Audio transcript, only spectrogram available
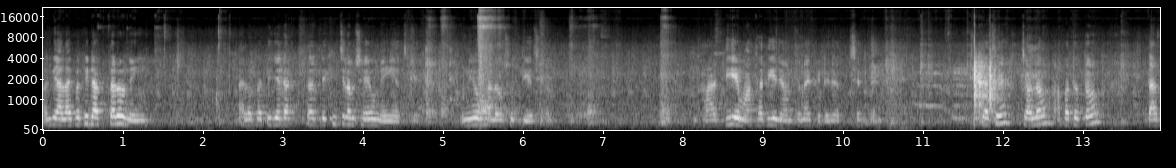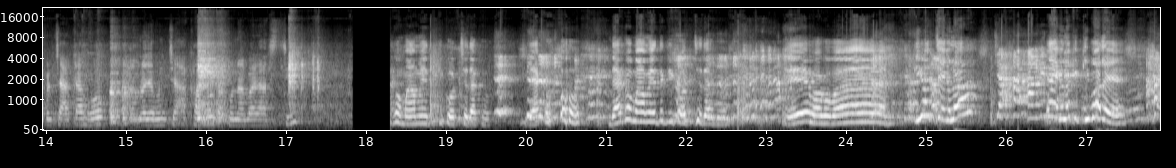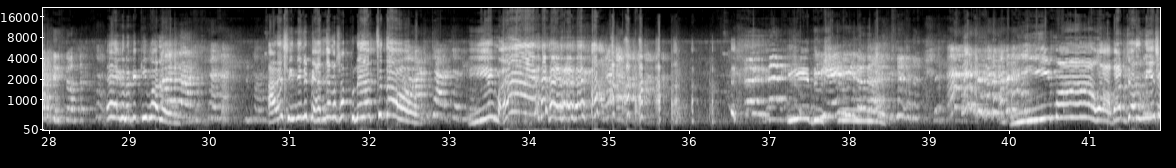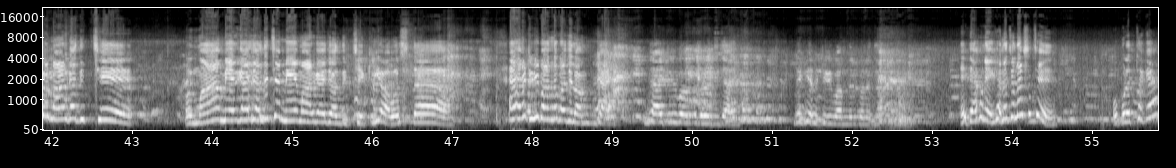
আজকে অ্যালোপ্যাথি ডাক্তারও নেই। অ্যালোপ্যাথি যে ডাক্তার দেখিয়েছিলাম, সেও নেই আজকে। উনিও ভালো ওষুধ দিয়েছিলেন। ঘাট দিয়ে, মাথা দিয়ে যন্ত্রণায় ফেটে যাচ্ছে। ঠিক আছে, চলো, আপাতত তারপর চাটা হোক, আমরা যখন চা খাব, তখন আবার আসছি। দেখো মা মেয়েতে কি করছে, দেখো। দেখো দেখো মা মেয়েতে কি করছে, দেখো। এ ভগবান! কি হচ্ছে এগুলো? এগুলোকে কি বলে? এগুলোকে কি বলে? আরে সিঞ্জিনি প্যান্ট জামা সব খুলে যাচ্ছে তো। কি দুষ্টু। ই মা ও আবার জল নিয়ে এসে মার গায়ে দিচ্ছে। ওই মা মেয়ের গায়ে জল দিচ্ছে মেয়ে মার গায়ে জল দিচ্ছে। কি অবস্থা? আমি টিভি বন্ধ করে দিলাম। যাই। যাই টিভি বন্ধ করে দিই যাই। দেখি আমি টিভি বন্ধ করে দিই। এটা এখন এখানে চলে এসেছে? উপরের থেকে?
